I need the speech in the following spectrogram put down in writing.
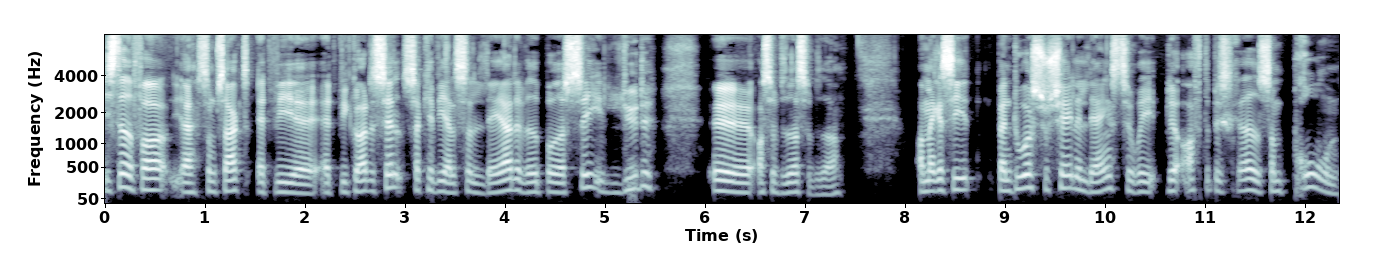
i stedet for, ja, som sagt, at vi, øh, at vi gør det selv, så kan vi altså lære det ved både at se, lytte, øh, og så videre, og så videre. Og man kan sige, at Banduras sociale læringsteori bliver ofte beskrevet som broen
